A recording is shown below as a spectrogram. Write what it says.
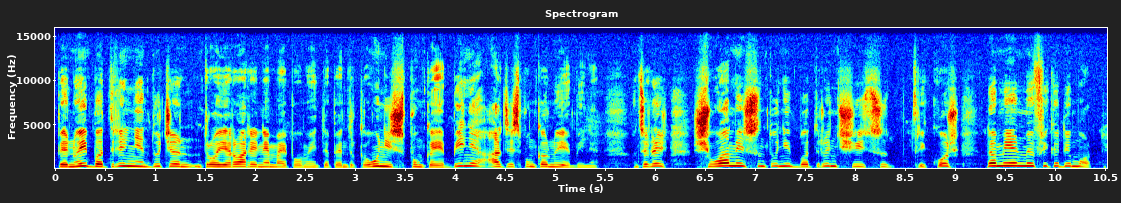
pe noi bătrâni ne duce într-o eroare nemaipomenită, pentru că unii spun că e bine, alții spun că nu e bine. Înțelegi? Și oamenii sunt unii bătrâni și sunt fricoși, dar mie nu mi-e frică de moarte.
